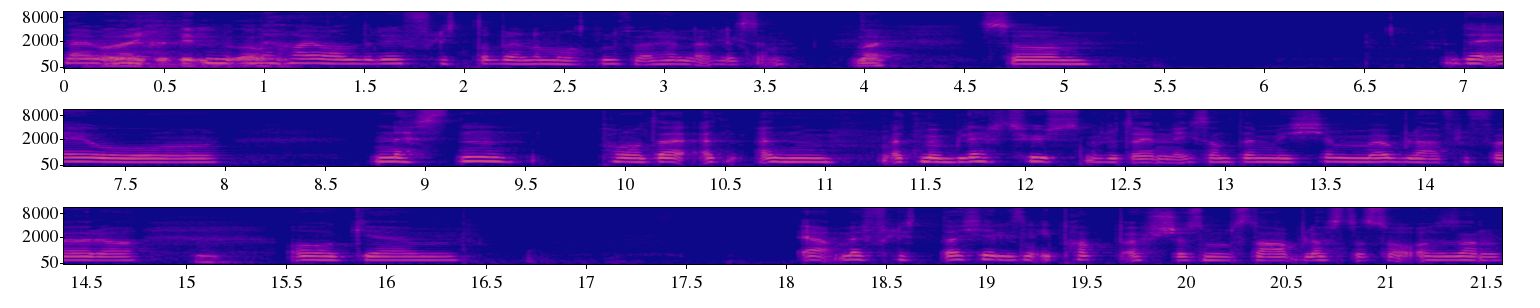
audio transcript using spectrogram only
Nei, våre egne bilder. Vi Altså. har jo aldri flytta på denne måten før heller, liksom. Nei. Så det er jo nesten på en måte et, en, et møblert hus vi flytta inn i. ikke sant? Det er mye møbler her fra før, og, og um, Ja, vi flytta ikke liksom i pappørser som stables og så. Og sånn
